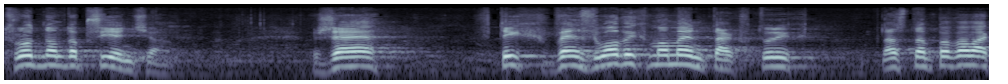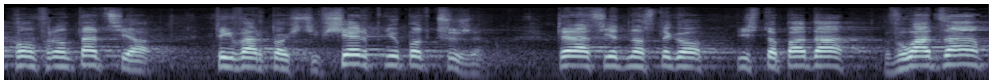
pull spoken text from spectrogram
trudną do przyjęcia, że w tych węzłowych momentach, w których następowała konfrontacja tych wartości, w sierpniu pod krzyżem, teraz 11 listopada, władza,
